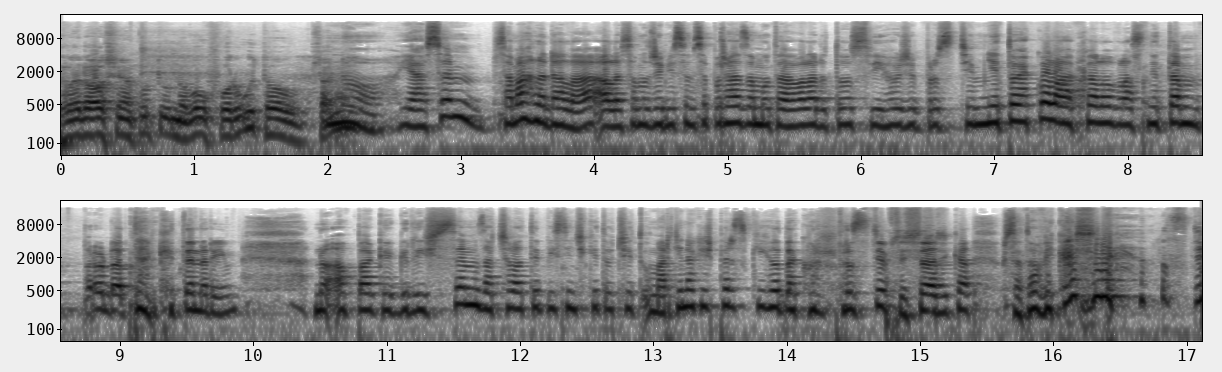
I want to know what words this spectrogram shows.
hledala jsi nějakou tu novou formu toho psaní? No, já jsem sama hledala, ale samozřejmě jsem se pořád zamotávala do toho svého, že prostě mě to jako lákalo vlastně tam prodat nějaký ten rým. No a pak, když jsem začala ty písničky točit u Martina Kišperského, tak on prostě přišel a říkal, už se to vykašli, prostě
